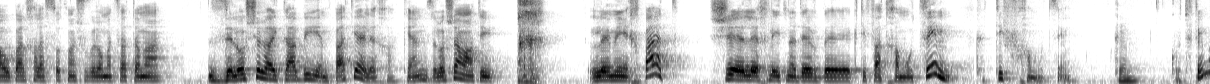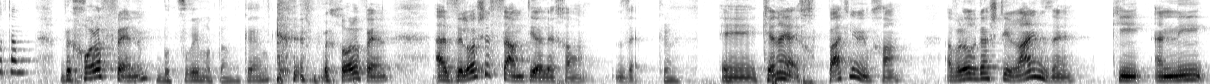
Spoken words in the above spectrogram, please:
או בא לך לעשות משהו ולא מצאת מה. זה לא שלא הייתה בי אמפתיה אליך, כן? זה לא שאמרתי, "פח, למי אכפת? שאלך להתנדב בקטיפת חמוצים. קטיף חמוצים. כן. קוטפים אותם? בכל אופן, בוצרים אותם, כן? בכל אופן, אז זה לא ששמתי עליך זה. כן. אה, כן היה אכפת לי ממך, אבל לא הרגשתי רע עם זה, כי אני,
